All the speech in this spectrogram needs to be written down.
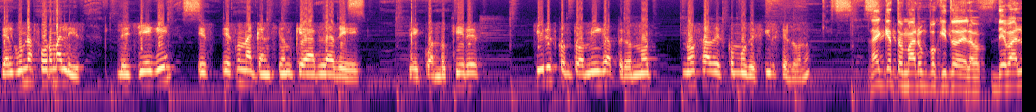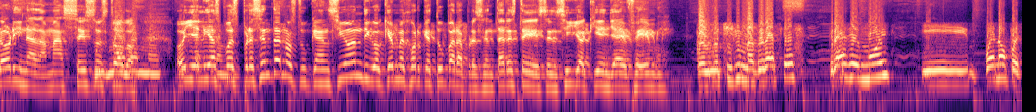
de alguna forma les, les llegue. Es, es una canción que habla de, de cuando quieres quieres con tu amiga, pero no, no sabes cómo decírselo, ¿no? Hay que tomar un poquito de, la- de valor y nada más, eso es Nada todo. más, Oye, Elías, pues preséntanos tu canción. Digo, qué mejor que tú para presentar este sencillo aquí en Ya FM. Pues muchísimas gracias. Gracias, Moy. Y bueno, pues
